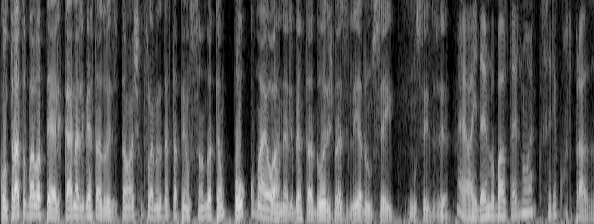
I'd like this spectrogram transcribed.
contrata o Balotelli, cai na Libertadores, então acho que o Flamengo deve estar pensando até um pouco maior, né, Libertadores, brasileiro, não sei, não sei dizer. É, a ideia do Balotelli não é, seria curto prazo.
